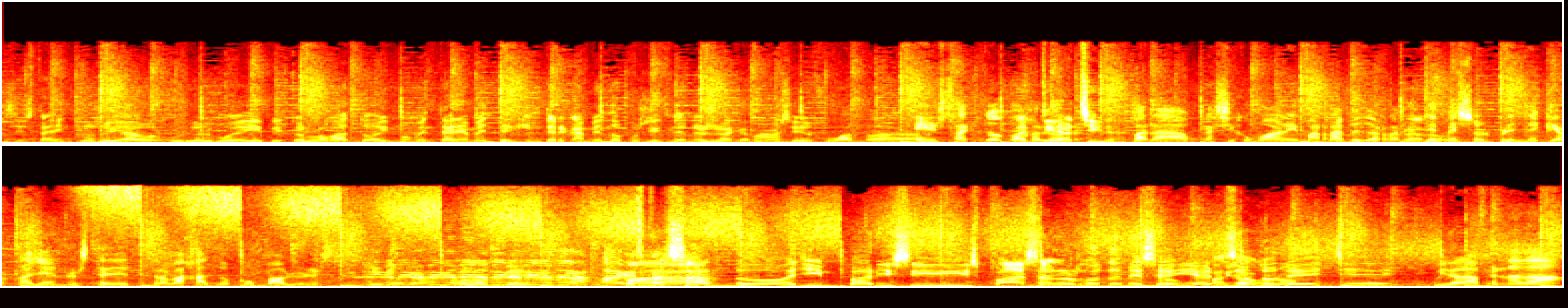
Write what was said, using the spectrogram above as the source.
Y se está incluso ya Uriol Buey y Víctor Lobato ahí momentáneamente intercambiando posiciones, o sea que van a seguir jugando a, Exacto, a tirachina. para así como ir más rápido. Realmente Claro. me sorprende que Ryan no esté trabajando con Pablo en este sentido. Mira, mira, ¿O mira, dónde? mira, mira, mira. Ahí está. Pasando a Jim Parisis, pasan los dos de MSI al piloto uno. de Eche. Cuidado la frenada.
